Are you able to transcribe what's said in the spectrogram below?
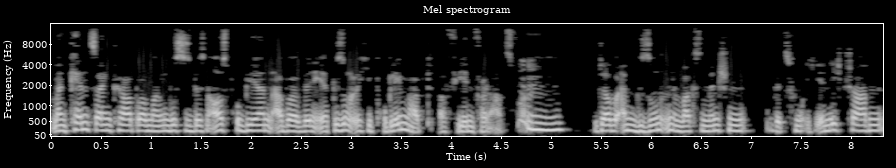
Man kennt seinen Körper, man muss es ein bisschen ausprobieren, aber wenn ihr gesundheitliche Probleme habt, auf jeden Fall einen Arzt fragen. Mhm. Ich glaube, einem gesunden, erwachsenen Menschen wird es vermutlich eher nicht schaden.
